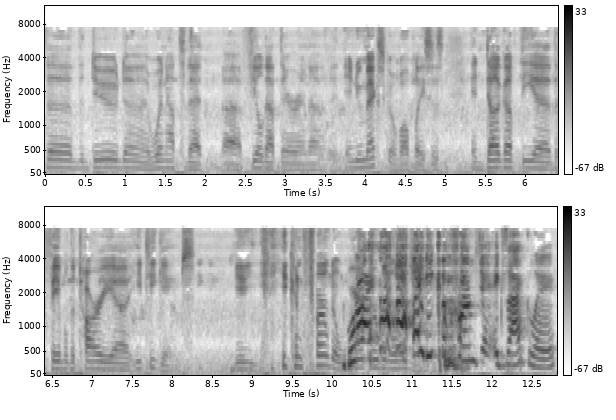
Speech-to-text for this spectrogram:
the the dude uh, went out to that uh, field out there in uh, in New Mexico of all places and dug up the uh, the fabled Atari uh, ET games. He, he confirmed a weird Right. urban legend. he confirmed it exactly.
